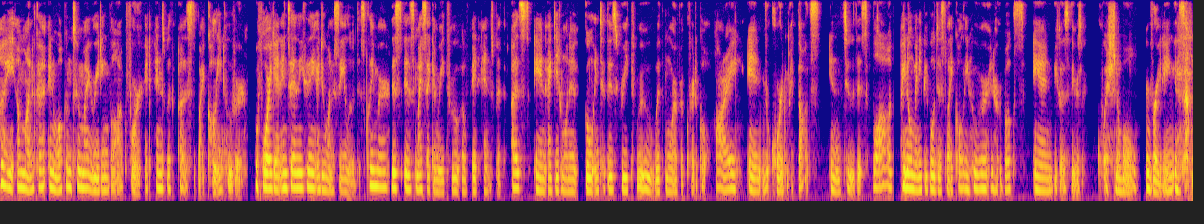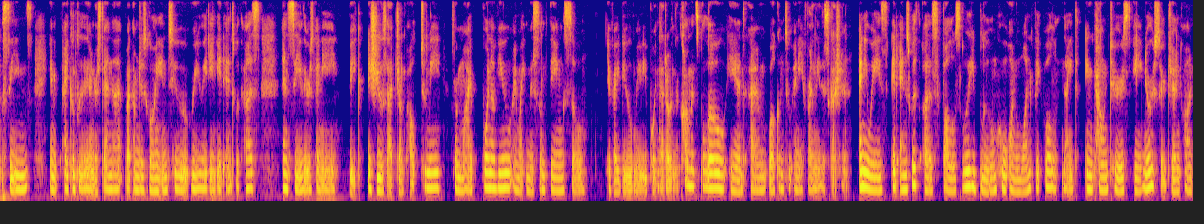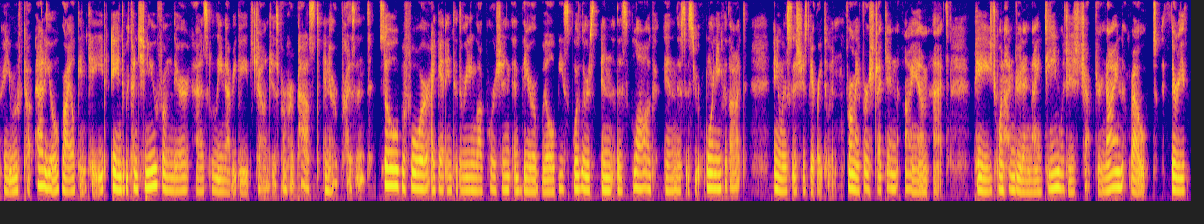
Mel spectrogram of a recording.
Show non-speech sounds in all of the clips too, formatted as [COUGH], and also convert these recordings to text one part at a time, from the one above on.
Hi, I'm Monica, and welcome to my reading vlog for It Ends With Us by Colleen Hoover. Before I get into anything, I do want to say a little disclaimer. This is my second read through of It Ends With Us, and I did want to go into this read through with more of a critical eye and record my thoughts into this vlog. I know many people dislike Colleen Hoover and her books, and because there's a questionable writing in [LAUGHS] some scenes and I completely understand that but I'm just going into rereading It Ends With Us and see if there's any big issues that jump out to me. From my point of view I might miss some things so if I do, maybe point that out in the comments below and I'm welcome to any friendly discussion. Anyways, It Ends With Us follows Lily Bloom who on one fateful night encounters a neurosurgeon on a rooftop patio, Ryle Kincaid, and we continue from there as Lily navigates challenges from her past and her present. So before I get into the reading log portion, there will be spoilers in this vlog and this is your warning for that. Anyways, let's just get right to it. For my first check-in, I am at page 119, which is chapter 9, about 30%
